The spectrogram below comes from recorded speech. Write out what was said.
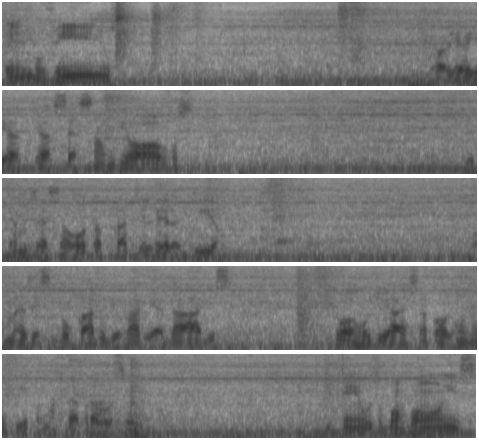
Temos vinhos. Olha aí aqui a seção de ovos. E temos essa outra prateleira aqui, ó. Com mais esse bocado de variedades. Deixa eu arrodear essa coluna aqui para mostrar para vocês. E tem os bombons.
